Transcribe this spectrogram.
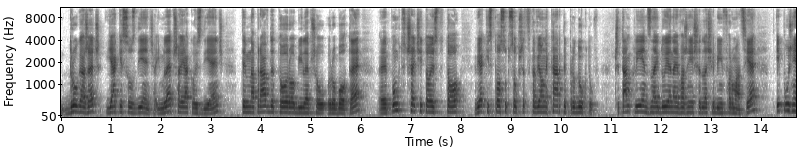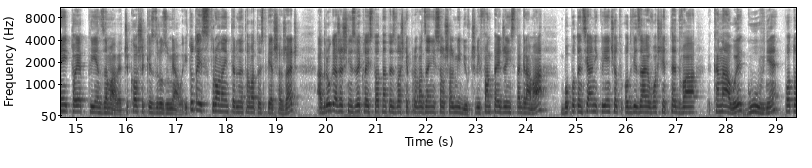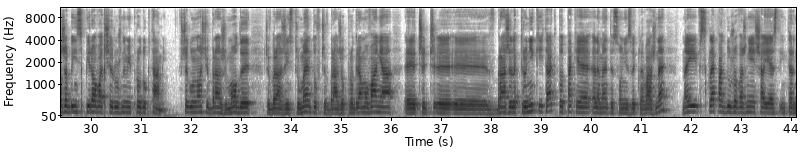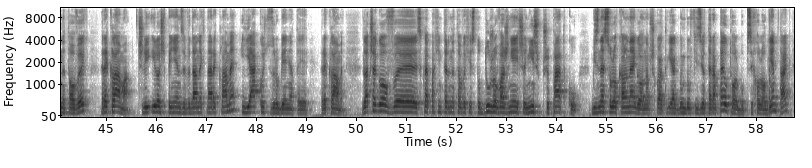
Druga rzecz, jakie są zdjęcia. Im lepsza jakość zdjęć, tym naprawdę to robi lepszą robotę. E, Punkt trzeci to jest to, w jaki sposób są przedstawione karty produktów. Czy tam klient znajduje najważniejsze dla siebie informacje i później to, jak klient zamawia. Czy koszyk jest zrozumiały. I tutaj strona internetowa to jest pierwsza rzecz. A druga rzecz niezwykle istotna to jest właśnie prowadzenie social mediów, czyli fanpage Instagrama, bo potencjalni klienci od, odwiedzają właśnie te dwa kanały głównie po to, żeby inspirować się różnymi produktami. W szczególności w branży mody, czy w branży instrumentów, czy w branży oprogramowania, y, czy, czy y, y, w branży elektroniki, tak? To takie elementy są niezwykle ważne. No i w sklepach dużo ważniejsza jest internetowych reklama, czyli ilość pieniędzy wydanych na reklamę i jakość zrobienia tej reklamy. Dlaczego w sklepach internetowych jest to dużo ważniejsze niż w przypadku biznesu lokalnego, na przykład jakbym był fizjoterapeutą albo psychologiem, tak?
